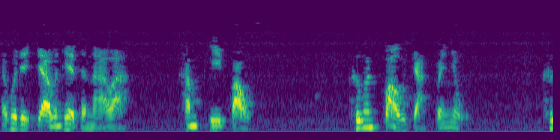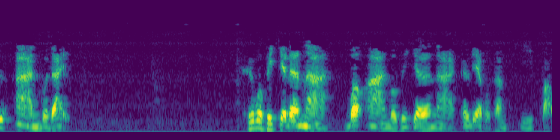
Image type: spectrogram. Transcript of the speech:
พระพุทธเจ้าเป็นเทศนาว่าคำพีเป่า คือมันเป่าจากประโยชน์ คืออ่านบ่ได้ คือว่พิจารณาบ่อ่านบ่พิจารณา ก็เรียกว่าคำพีเป่า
